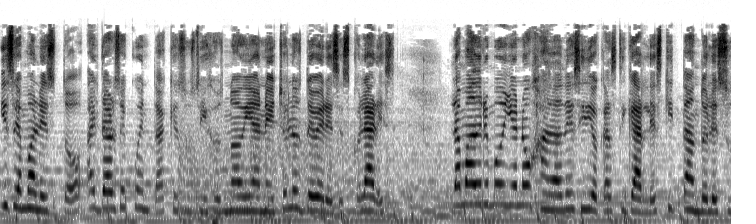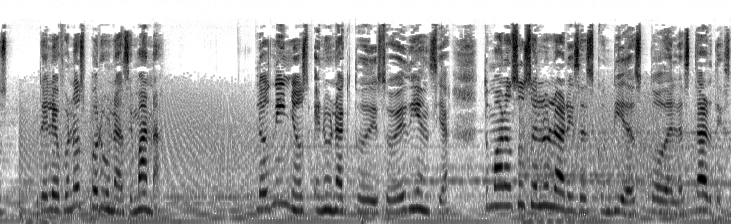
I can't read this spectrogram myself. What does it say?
y se molestó al darse cuenta que sus hijos no habían hecho los deberes escolares. La madre muy enojada decidió castigarles quitándoles sus teléfonos por una semana. Los niños, en un acto de desobediencia, tomaron sus celulares a escondidas todas las tardes.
